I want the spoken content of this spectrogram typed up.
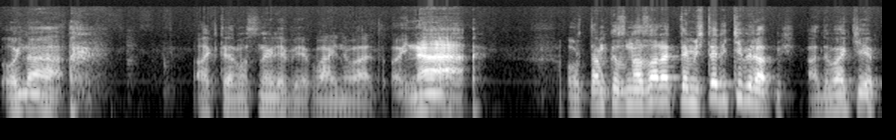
Oyna. Aykut öyle bir vine'ı vardı. Oyna. Ortam kız nazar et demişler 2-1 atmış. Hadi bakayım.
